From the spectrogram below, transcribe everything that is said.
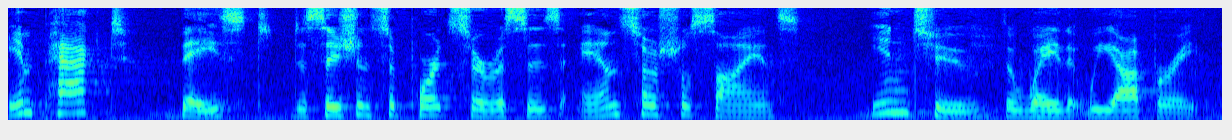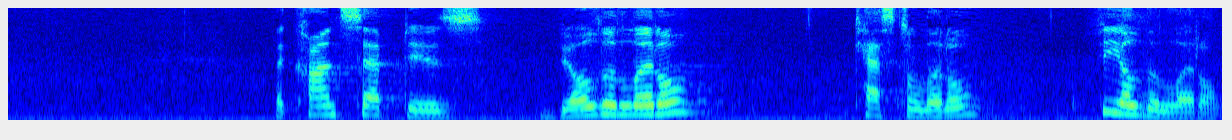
impact-based decision support services and social science into the way that we operate. The concept is build a little, test a little, field a little.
